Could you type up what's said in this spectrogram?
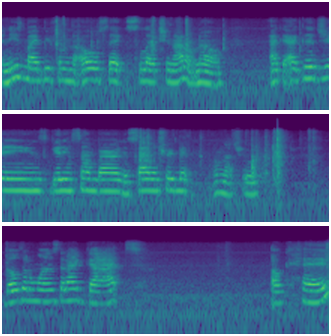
And these might be from the old selection. I don't know. I got good jeans, getting sunburned, and silent treatment. I'm not sure those are the ones that I got. Okay.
